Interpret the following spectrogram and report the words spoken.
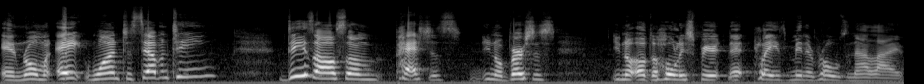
in Romans 8, 1 to 17. These are some passages, you know, verses, you know, of the Holy Spirit that plays many roles in our life.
